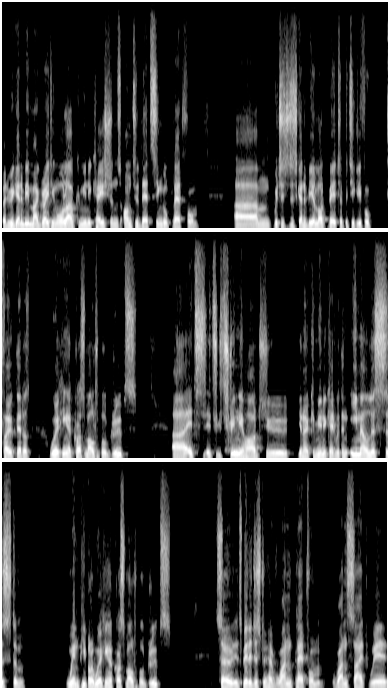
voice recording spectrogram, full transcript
But we're going to be migrating all our communications onto that single platform um, which is just going to be a lot better, particularly for folk that are working across multiple groups. Uh, it's it's extremely hard to you know communicate with an email list system when people are working across multiple groups. So it's better just to have one platform, one site where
